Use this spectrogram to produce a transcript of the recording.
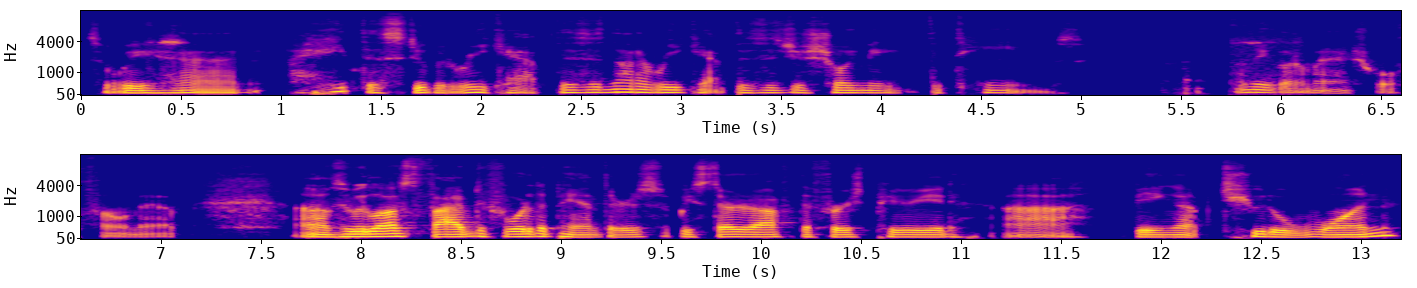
So we had. I hate this stupid recap. This is not a recap. This is just showing me the teams. Let me go to my actual phone app. Um, so we lost five to four to the Panthers. We started off the first period uh, being up two to one,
